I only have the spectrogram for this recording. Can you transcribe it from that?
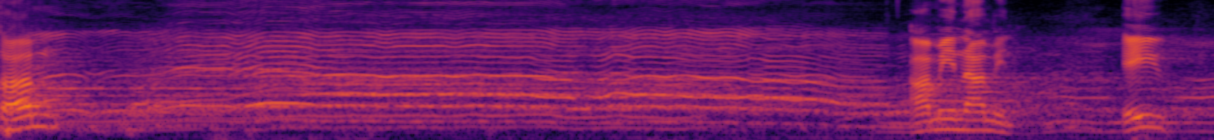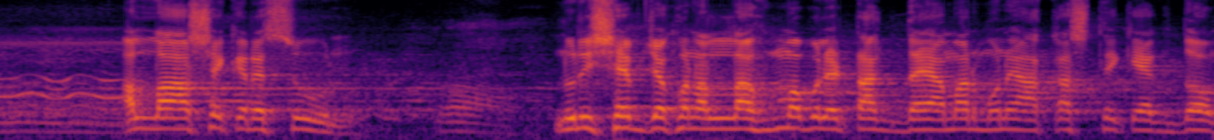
সাল আমিন আমিন। এই আল্লাহ আশেখ রসুল নুরি শেফ যখন আল্লাহ হুম্মা বলে টাক দেয় আমার মনে আকাশ থেকে একদম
